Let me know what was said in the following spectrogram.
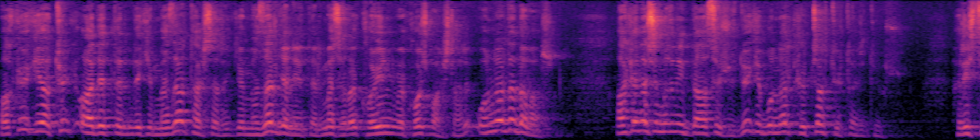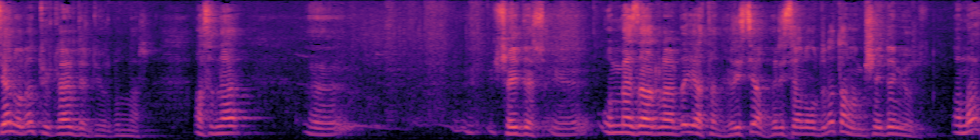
Bakıyor ki ya Türk adetlerindeki mezar taşları, mezar gelenekleri mesela koyun ve koç başları onlarda da var. Arkadaşımızın iddiası şu. Diyor ki bunlar Kıpçak Türkleri diyor. Hristiyan olan Türklerdir diyor bunlar. Aslında e, şeydir, e, o mezarlarda yatan Hristiyan, Hristiyan olduğuna tamam bir şey demiyoruz. Ama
